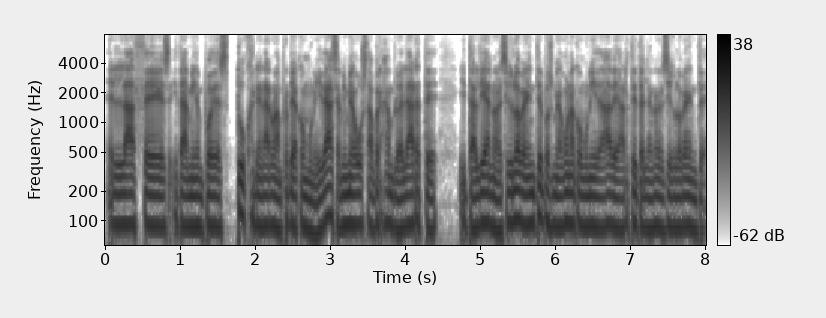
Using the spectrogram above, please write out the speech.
enlaces y también puedes tú generar una propia comunidad. Si a mí me gusta, por ejemplo, el arte italiano del siglo XX, pues me hago una comunidad de arte italiano del siglo XX,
